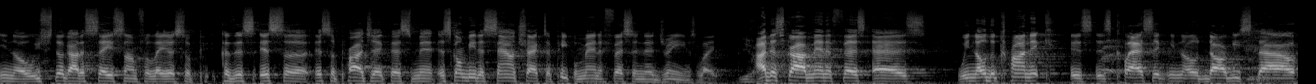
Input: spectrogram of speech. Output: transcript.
you know, we still got to say something for later. So because it's it's a it's a project that's meant it's gonna be the soundtrack to people manifesting their dreams. Like Yeah. I describe manifest as we know the chronic is is classic, you know, doggy style.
